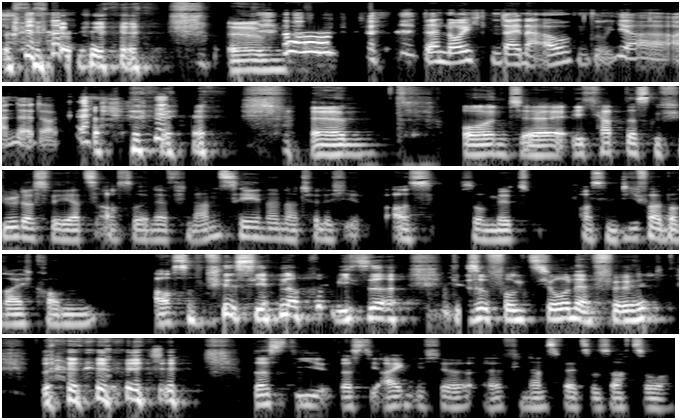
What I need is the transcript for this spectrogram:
ähm, da leuchten deine Augen so, ja, Underdog. ähm, und äh, ich habe das Gefühl, dass wir jetzt auch so in der Finanzszene natürlich aus so mit aus dem DeFi-Bereich kommen, auch so ein bisschen noch diese, diese Funktion erfüllt, dass die, dass die eigentliche äh, Finanzwelt so sagt, so,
